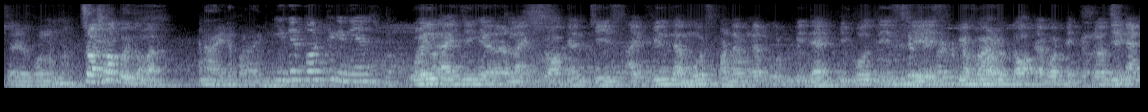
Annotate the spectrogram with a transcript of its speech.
স্যার বললাম না। চশমা কই তোমার? না এটা পড়াইনি ঈদের পর থেকে নিয়ে আসব Well, I think there are like chalk and cheese. I feel the most fundamental would be that people these days prefer to talk about technology and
